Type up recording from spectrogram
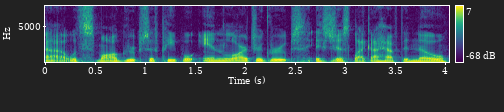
uh, with small groups of people in larger groups. It's just like I have to know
